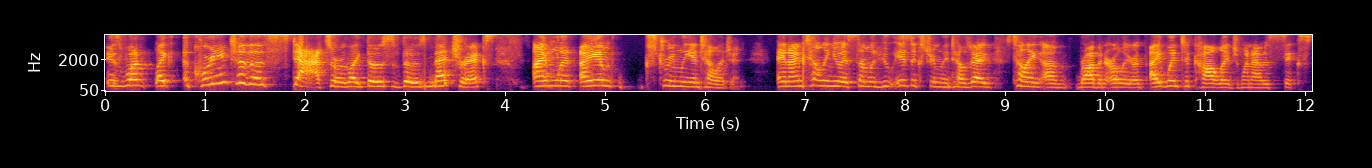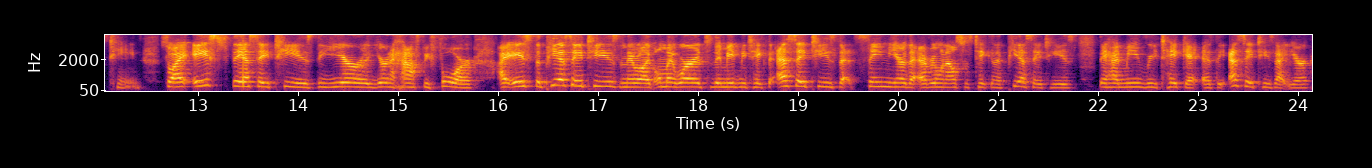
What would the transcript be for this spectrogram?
is one like according to the stats or like those those metrics, I'm what I am extremely intelligent and I'm telling you, as someone who is extremely intelligent, I was telling um, Robin earlier, I went to college when I was 16. So I aced the SATs the year, a year and a half before. I aced the PSATs, and they were like, oh my word. So they made me take the SATs that same year that everyone else was taking the PSATs. They had me retake it as the SATs that year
